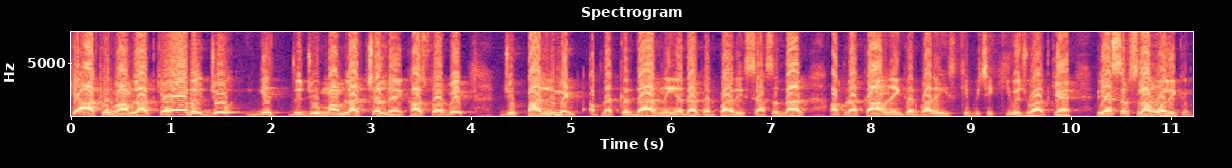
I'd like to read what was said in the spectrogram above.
कि आखिर मामला क्या है और जो ये जो मामला चल रहे हैं खासतौर पर जो पार्लियामेंट अपना किरदार नहीं अदा कर पा रही सियासतदान अपना काम नहीं कर पा रहे इसके पीछे की वजूहत क्या है? रियाज साहब सलामकुम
